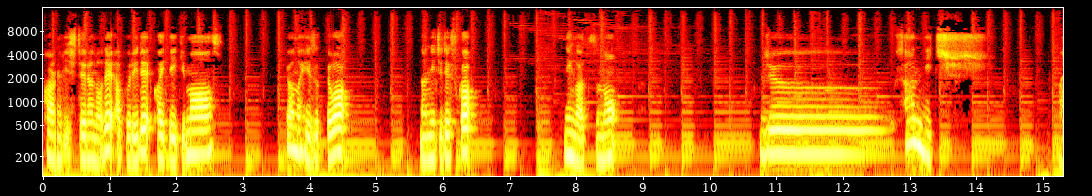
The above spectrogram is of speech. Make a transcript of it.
管理してるので、アプリで書いていきます。今日の日付は何日ですか ?2 月の13日。明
